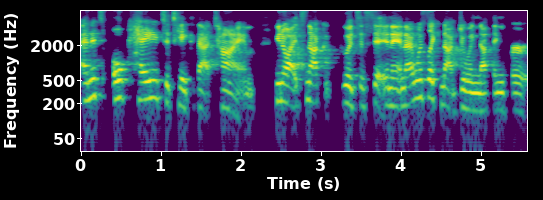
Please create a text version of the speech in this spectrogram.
and it's okay to take that time. You know, it's not good to sit in it. And I was like not doing nothing for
